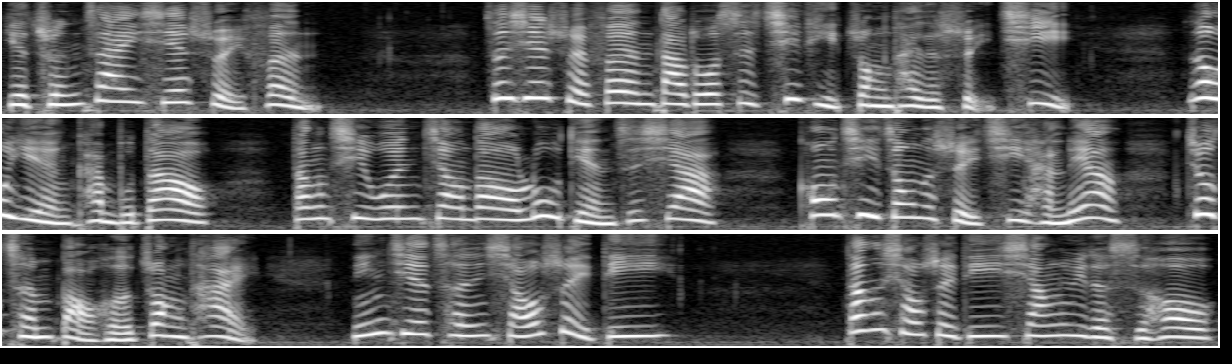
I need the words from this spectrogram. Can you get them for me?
也存在一些水分。这些水分大多是气体状态的水汽。肉眼看不到，当气温降到露点之下，空气中的水汽含量就呈饱和状态，凝结成小水滴。当小水滴相遇的时候，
